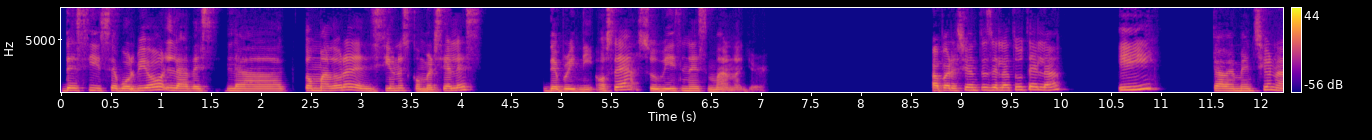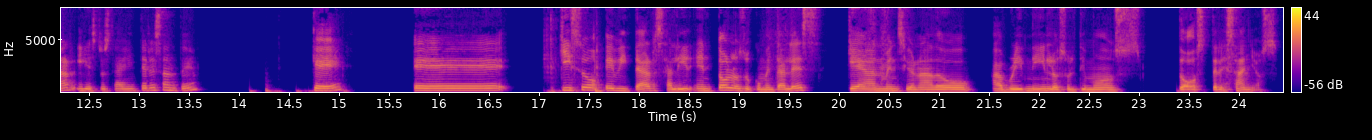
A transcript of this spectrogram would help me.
deci- se volvió la tomadora de decisiones comerciales de Britney, o sea, su business manager. Apareció antes de la tutela y cabe mencionar, y esto está interesante, que eh, quiso evitar salir en todos los documentales que han mencionado a Britney en los últimos dos, tres años.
